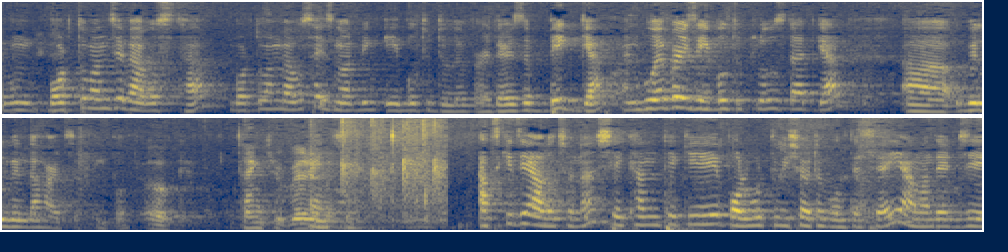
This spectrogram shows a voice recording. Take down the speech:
এবং বর্তমান যে ব্যবস্থা বর্তমান ব্যবস্থা is not being able to deliver দের is a big gap and whoever is able to close that gap will win the hearts of people okay thank you very much আজকে যে আলোচনা সেখান থেকে পরবর্তী বিষয়টা বলতে চাই। আমাদের যে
